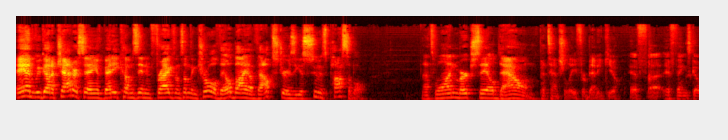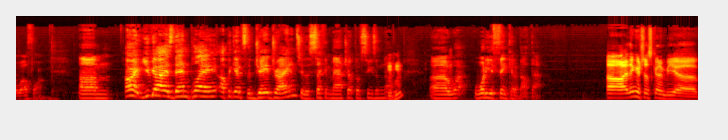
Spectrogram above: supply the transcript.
And we've got a chatter saying if Benny comes in and frags on something troll, they'll buy a Valks jersey as soon as possible. That's one merch sale down potentially for Benny Q if uh, if things go well for him. Um, all right, you guys then play up against the Jade Dragons. You're the second matchup of season 9 Uh, what what are you thinking about that? Uh, I think it's just going to be a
